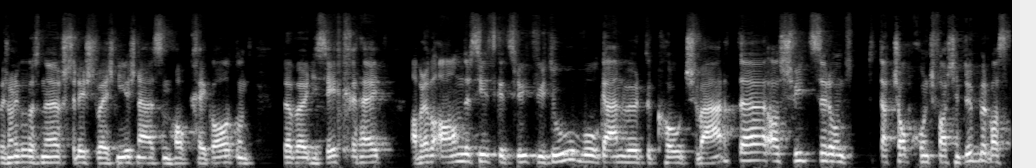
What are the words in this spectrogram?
weißt noch nicht, was das Nächste ist, du weißt nie schnell, es im Hockey geht und da will die Sicherheit. Aber eben andererseits gibt es Leute wie du, die gerne würden Coach werden als Schweizer und den Job kommst du fast nicht über. Was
